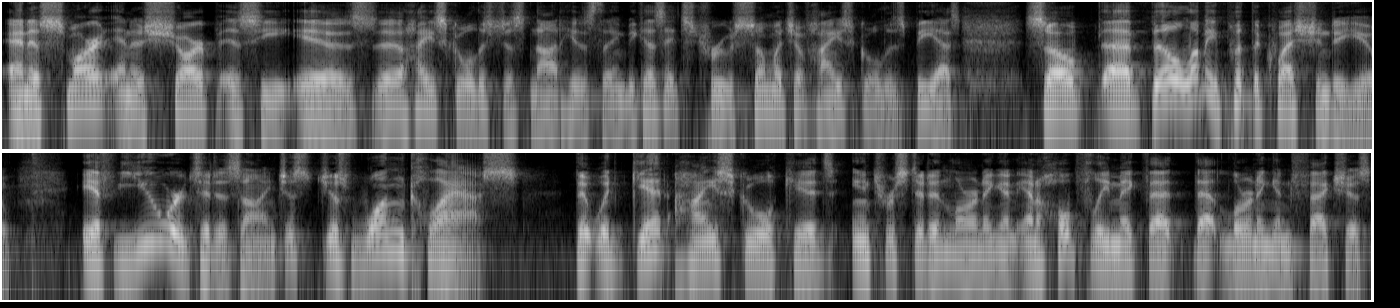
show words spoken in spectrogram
And as smart and as sharp as he is, uh, high school is just not his thing because it's true. So much of high school is BS. So, uh, Bill, let me put the question to you. If you were to design just, just one class that would get high school kids interested in learning and, and hopefully make that, that learning infectious,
